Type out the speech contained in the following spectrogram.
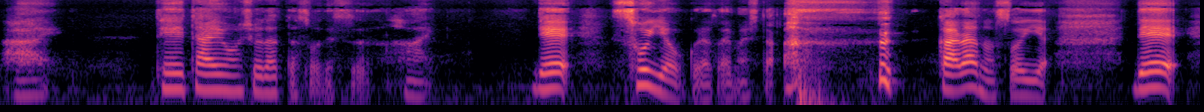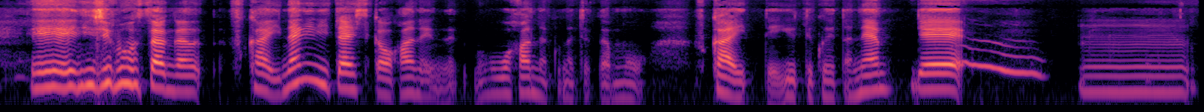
はい。低体温症だったそうです。はい。で、ソイヤをくださいました。からのソイヤ。で、えー、にじもんさんが深い。何に対してかわかんない、わかんなくなっちゃった。もう、深いって言ってくれたね。で、うーん、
